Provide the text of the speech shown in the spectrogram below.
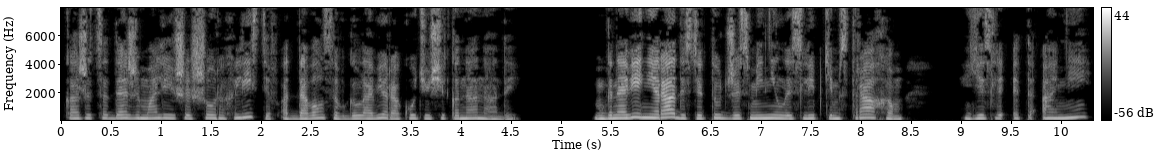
Кажется, даже малейший шорох листьев отдавался в голове ракочущей канонадой. Мгновение радости тут же сменилось липким страхом. Если это они,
